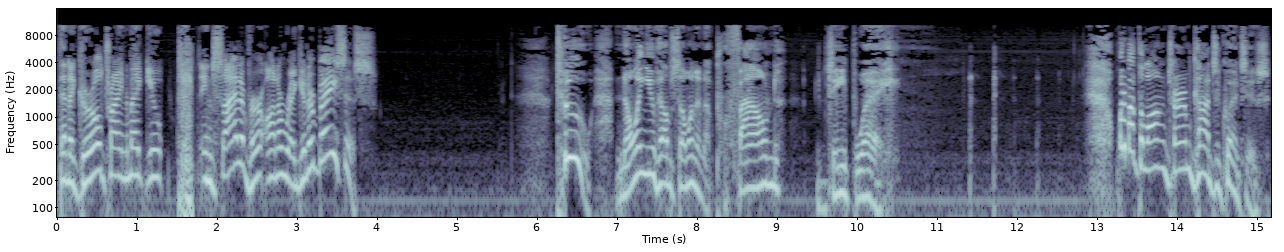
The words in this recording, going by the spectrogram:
than a girl trying to make you inside of her on a regular basis? Two, knowing you've helped someone in a profound, deep way. what about the long-term consequences?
